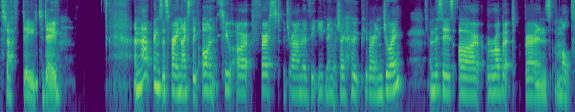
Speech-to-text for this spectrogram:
stuff day to day. And that brings us very nicely on to our first dram of the evening, which I hope you are enjoying. And this is our Robert Burns malt.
